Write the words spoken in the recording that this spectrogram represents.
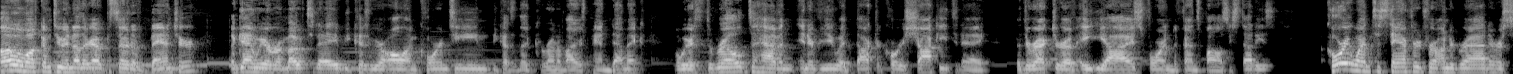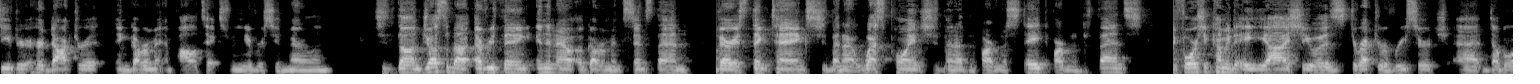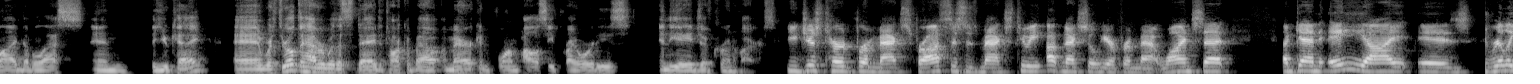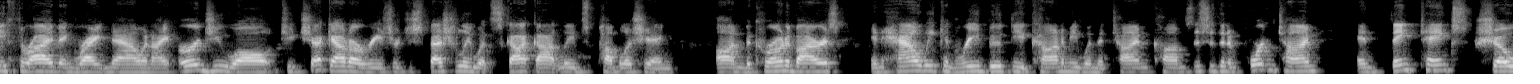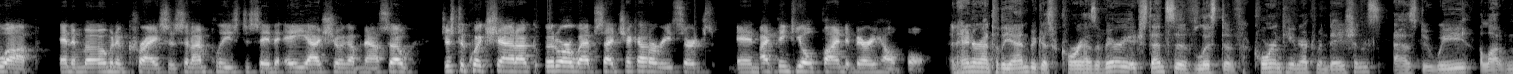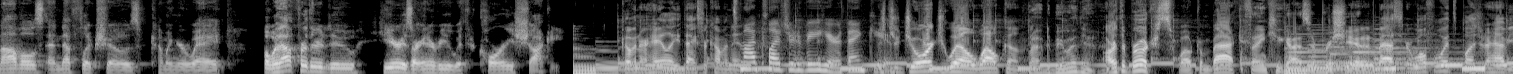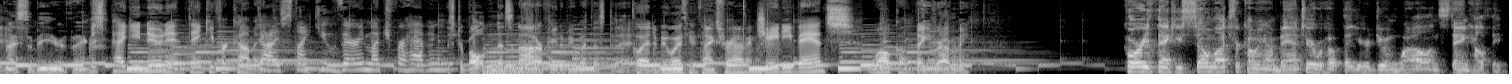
Hello and welcome to another episode of Banter. Again, we are remote today because we are all on quarantine because of the coronavirus pandemic. But we are thrilled to have an interview with Dr. Corey Schake today, the director of AEI's Foreign Defense Policy Studies. Corey went to Stanford for undergrad and received her doctorate in government and politics from the University of Maryland. She's done just about everything in and out of government since then. Various think tanks. She's been at West Point. She's been at the Department of State, Department of Defense. Before she coming to AEI, she was director of research at IISS in the UK. And we're thrilled to have her with us today to talk about American foreign policy priorities in the age of coronavirus. You just heard from Max Frost. This is Max Tui. Up next, you'll hear from Matt Weinset. Again, AEI is really thriving right now, and I urge you all to check out our research, especially what Scott Gottlieb's publishing on the coronavirus and how we can reboot the economy when the time comes. This is an important time, and think tanks show up in a moment of crisis, and I'm pleased to say that AEI is showing up now. So, just a quick shout out go to our website, check out our research, and I think you'll find it very helpful. And hang around to the end because Corey has a very extensive list of quarantine recommendations, as do we. A lot of novels and Netflix shows coming your way. But without further ado, here is our interview with Corey Schake. Governor Haley, thanks for coming in. It's my pleasure to be here. Thank you. Mr. George Will, welcome. Glad to be with you. Arthur Brooks, welcome back. Thank you guys. I appreciate it. Ambassador Wolfowitz, pleasure to have you. Nice to be here. Thanks. Miss Peggy Noonan, thank you for coming. Guys, thank you very much for having me. Mr. Bolton, it's an honor for you to be with us today. Glad to be with you. Thanks for having me. JD Vance, welcome. Thank you for having me. Corey, thank you so much for coming on Banter. We hope that you're doing well and staying healthy.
